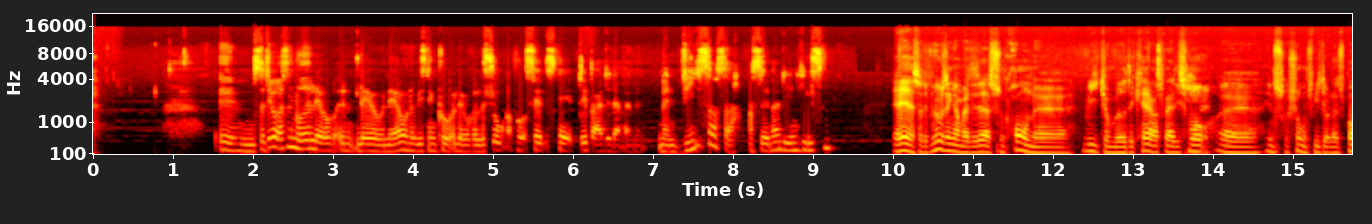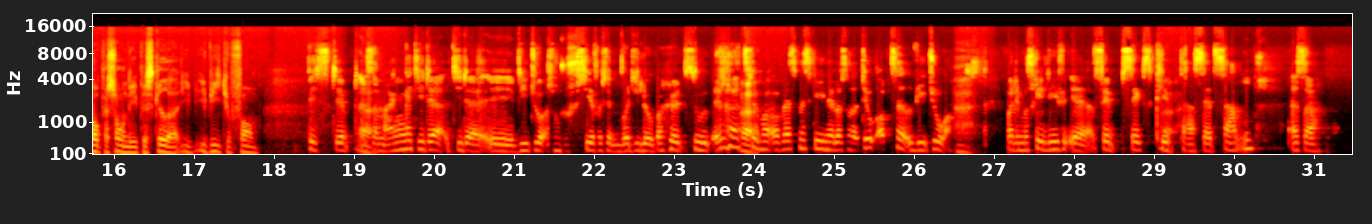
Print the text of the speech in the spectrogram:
Øhm, så det er jo også en måde at lave, lave nærundervisning på, at lave relationer på, fællesskab. Det er bare det der med, at man, man viser sig og sender lige en hilsen. Ja, ja, så det behøver ikke engang være det der synkron øh, videomøde. Det kan også være de små øh, instruktionsvideoer, eller de små personlige beskeder i, i videoform. Bestemt. Ja. Altså mange af de der, de der øh, videoer, som du siger for eksempel, hvor de lukker høns ud, eller ja. tømmer opvaskemaskinen, eller sådan noget, det er jo optaget videoer, ja. hvor det måske lige er fem, seks klip, ja. der er sat sammen. Altså,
